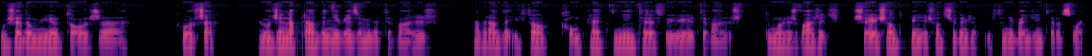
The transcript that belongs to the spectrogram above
uświadomiłem to, że kurczę, ludzie naprawdę nie wiedzą, ile ty ważysz. Naprawdę ich to kompletnie nie interesuje, ile ty ważysz. Ty możesz ważyć 60, 50, 70, ich to nie będzie interesować.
